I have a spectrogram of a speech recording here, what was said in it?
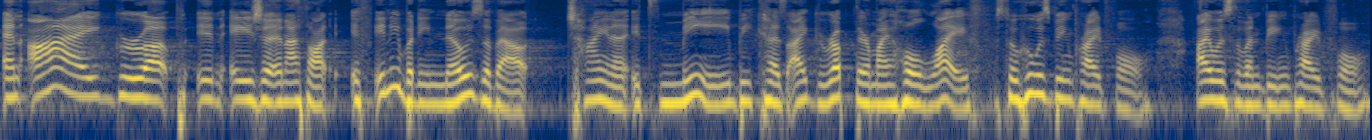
And I grew up in Asia, and I thought, if anybody knows about China, it's me because I grew up there my whole life. So who was being prideful? I was the one being prideful.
